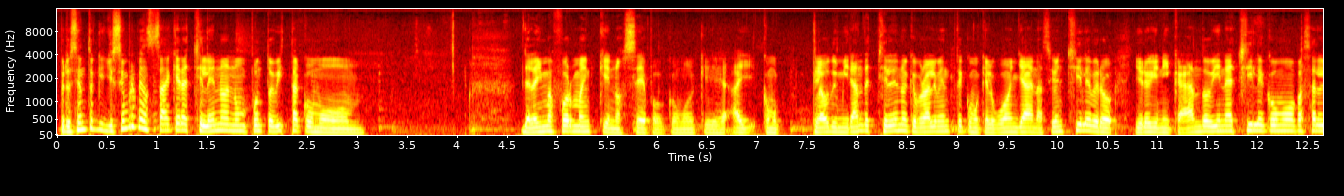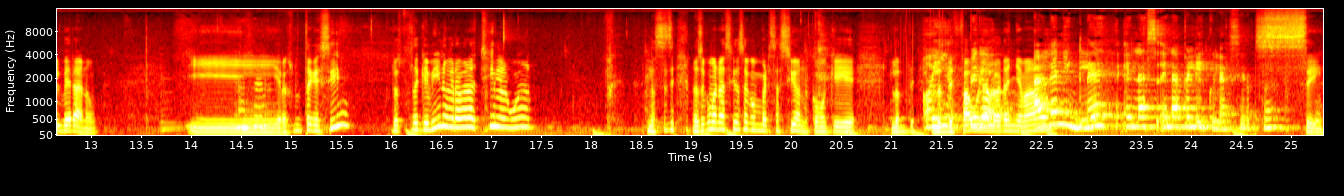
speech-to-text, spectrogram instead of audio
Pero siento que yo siempre pensaba que era chileno en un punto de vista como... De la misma forma en que, no sé, po, como que hay... Como Claudio Miranda es chileno, que probablemente como que el weón ya nació en Chile, pero yo creo que ni cagando viene a Chile como pasar el verano. Y resulta que sí. Resulta que vino a grabar a Chile el weón. No sé, si- no sé cómo habrá sido esa conversación. Como que los de, los de Fábula lo habrán llamado. Habla en inglés en la, en la película, ¿cierto? Sí.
